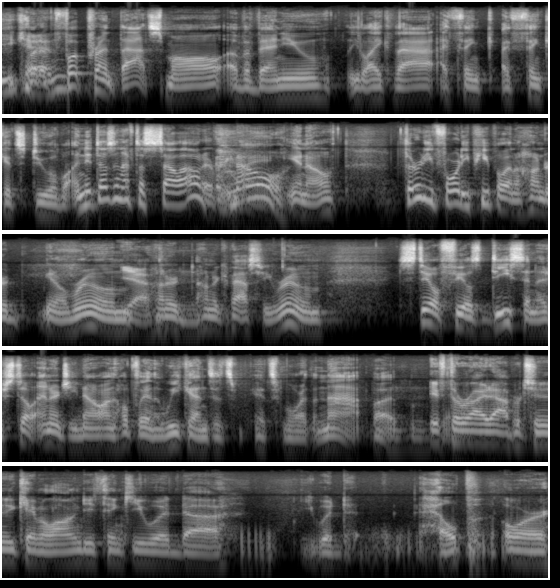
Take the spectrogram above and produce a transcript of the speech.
you but a footprint that small of a venue like that, I think I think it's doable, and it doesn't have to sell out every No. night, You know, 30, 40 people in a hundred you know room, Yeah. 100, 100 capacity room. Still feels decent. There's still energy now, and hopefully on the weekends it's it's more than that. But If the right opportunity came along, do you think you would uh, you would help or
